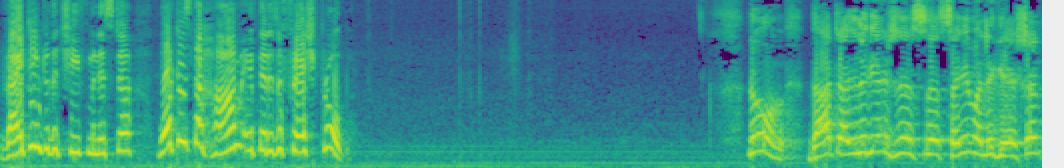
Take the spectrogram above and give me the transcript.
writing to the chief minister, what is the harm if there is a fresh probe? No, that allegation is the same allegation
